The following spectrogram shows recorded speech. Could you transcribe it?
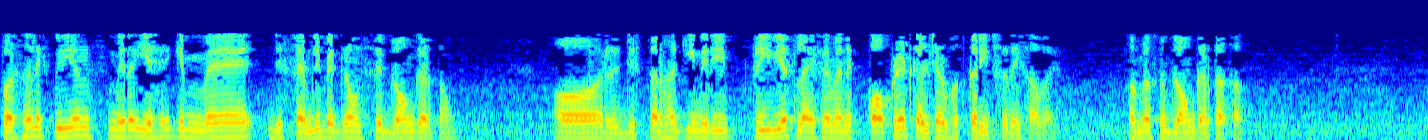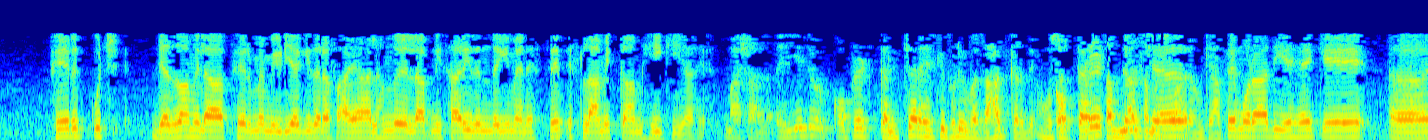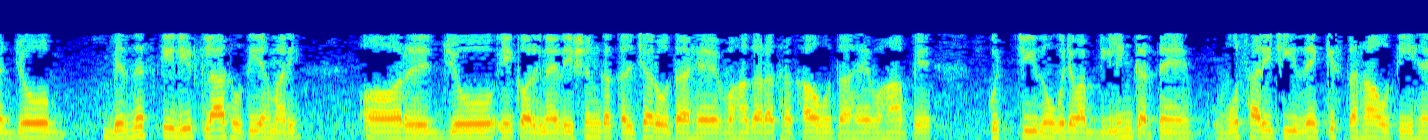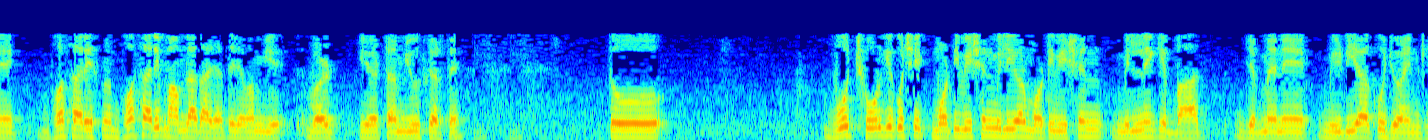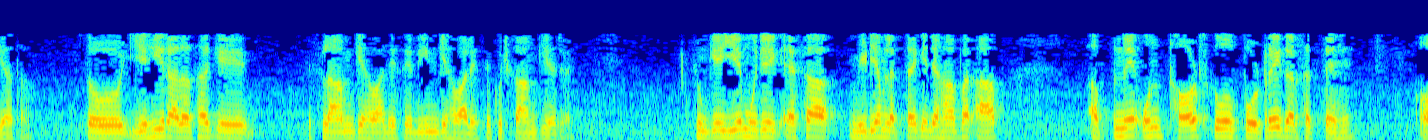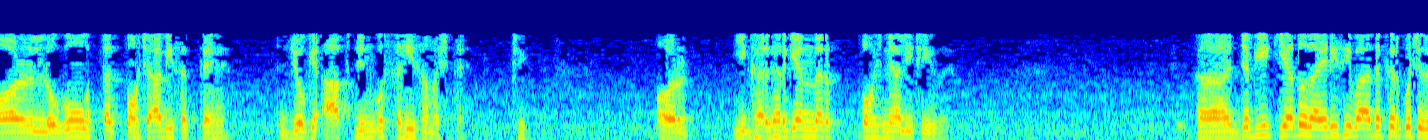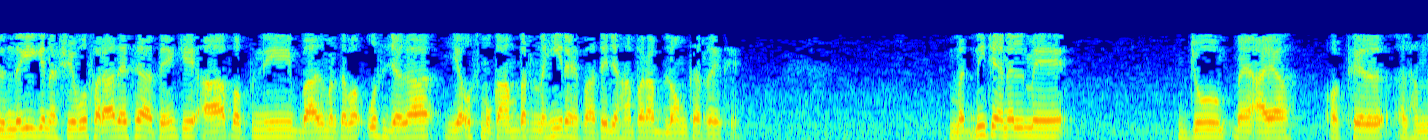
پرسنل ایکسپیرینس میرا یہ ہے کہ میں جس فیملی بیک گراؤنڈ سے بلانگ کرتا ہوں اور جس طرح کی میری پریویس لائف ہے میں نے کارپوریٹ کلچر بہت قریب سے دیکھا ہوا ہے اور میں اس میں بلانگ کرتا تھا۔ پھر کچھ جذبہ ملا پھر میں میڈیا کی طرف آیا۔ الحمدللہ اپنی ساری زندگی میں نے صرف اسلامک کام ہی کیا ہے۔ ماشاء اللہ یہ جو کارپوریٹ کلچر ہے اس کی تھوڑی وضاحت کر دیں۔ ہو سکتا ہے سب نہ سمجھ پا رہے ہوں کہ سے مراد یہ ہے کہ جو بزنس کی لیڈ کلاس ہوتی ہے ہماری اور جو ایک آرگنائزیشن کا کلچر ہوتا ہے وہاں کا رکھ رکھاؤ ہوتا ہے وہاں پہ کچھ چیزوں کو جب آپ ڈیلنگ کرتے ہیں، وہ ساری چیزیں کس طرح ہوتی ہیں؟ بہت سارے اس میں بہت سارے معاملات آ جاتے ہیں جب ہم یہ ورڈ یا ٹرم یوز کرتے ہیں۔ تو وہ چھوڑ کے کچھ ایک موٹیویشن ملی اور موٹیویشن ملنے کے بعد جب میں نے میڈیا کو جوائن کیا تھا، تو یہی ارادہ تھا کہ اسلام کے حوالے سے، دین کے حوالے سے کچھ کام کیا جائے۔ کیونکہ یہ مجھے ایک ایسا میڈیم لگتا ہے کہ جہاں پر آپ اپنے ان تھاٹس کو پورٹرے کر سکتے ہیں اور لوگوں تک پہنچا بھی سکتے ہیں جو کہ آپ جن کو صحیح سمجھتے ہیں۔ ٹھیک۔ اور یہ گھر گھر کے اندر پہنچنے والی چیز ہے۔ جب یہ کیا تو ظاہری سی بات ہے، پھر کچھ زندگی کے نشے و فراد ایسے آتے ہیں کہ آپ اپنی بعض مرتبہ اس جگہ یا اس مقام پر نہیں رہ پاتے جہاں پر آپ بلونگ کر رہے تھے۔ مدنی چینل میں جو میں آیا اور پھر الحمد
